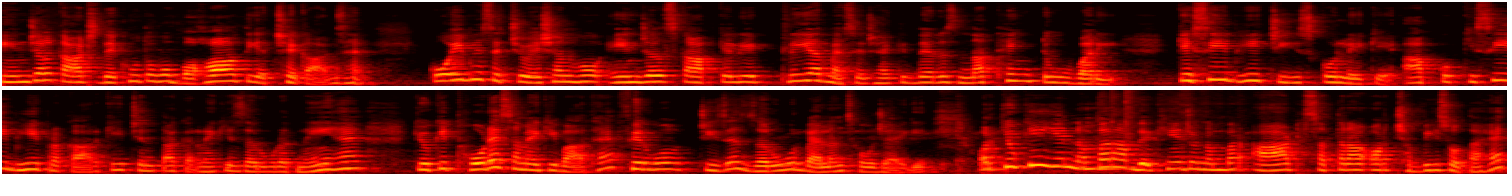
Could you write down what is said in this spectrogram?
एंजल कार्ड्स देखूँ तो वो बहुत ही अच्छे कार्ड्स हैं। कोई भी सिचुएशन हो एंजल्स का आपके लिए क्लियर मैसेज है कि there is nothing to worry किसी भी चीज़ को लेके आपको किसी भी प्रकार की चिंता करने की ज़रूरत नहीं है, क्योंकि थोड़े समय की बात है, फिर वो चीज़ें ज़रूर बैलेंस हो जाएगी। और क्योंकि ये नंबर आप देखिए, जो नंबर आठ, सत्रह और छब्बीस होता है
